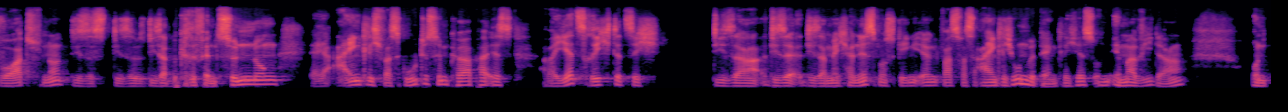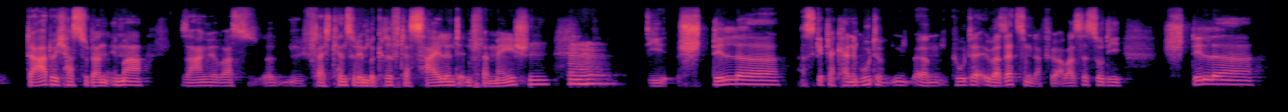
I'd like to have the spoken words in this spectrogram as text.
Wort, ne, dieses, diese, dieser Begriff Entzündung, der ja eigentlich was Gutes im Körper ist, aber jetzt richtet sich dieser, dieser, dieser Mechanismus gegen irgendwas, was eigentlich unbedenklich ist und immer wieder. Und dadurch hast du dann immer, sagen wir was, äh, vielleicht kennst du den Begriff der Silent Inflammation. Mhm. Die stille, also es gibt ja keine gute, ähm, gute Übersetzung dafür, aber es ist so die stille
